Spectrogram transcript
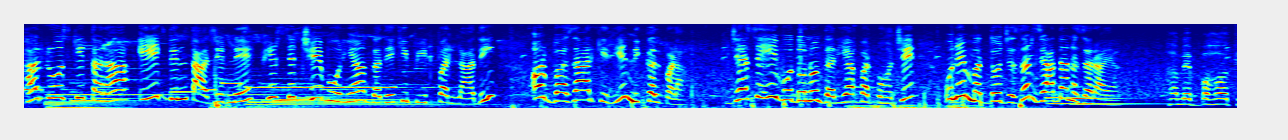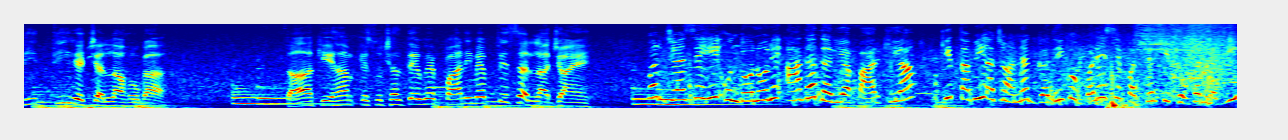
हर रोज की तरह एक दिन ताजिर ने फिर से छह बोरियाँ गधे की पीठ पर ला दी और बाज़ार के लिए निकल पड़ा। जैसे ही वो दोनों दरिया पर पहुँचे, उन्हें मद्दोजर ज़्यादा नज़र आया। हमें बहुत ही धीरे चलना होगा। ताकि हम इस उछलते हुए पानी में फिसल न जाएँ। पर जैसे ही उन दोनों ने आधा दरिया पार किया कि तभी अचानक गधे को बड़े से पत्थर की ठोकर लगी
